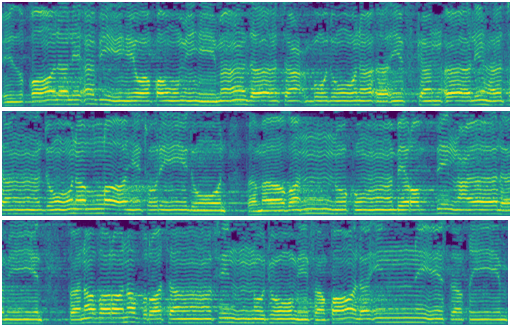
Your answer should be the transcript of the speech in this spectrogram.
إذ قال لأبيه وقومه ماذا تعبدون أئفكا آلهة دون الله تريدون فما ظنكم برب العالمين فنظر نظرة في النجوم فقال إني سقيم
